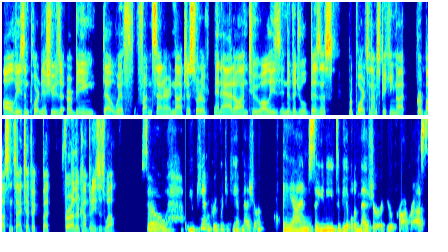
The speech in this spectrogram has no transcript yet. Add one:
all these important issues are being dealt with front and center and not just sort of an add-on to all these individual business reports. And I'm speaking not for Boston Scientific, but for other companies as well. So you can't improve what you can't measure. And so you need to be able to measure your progress.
